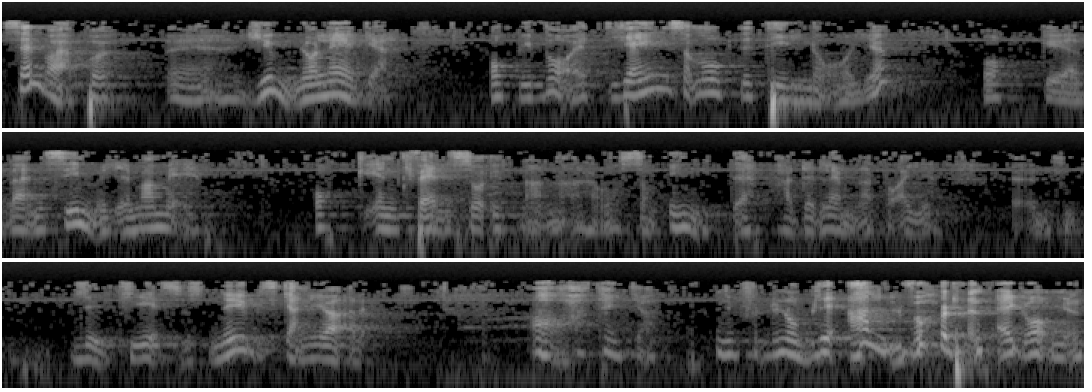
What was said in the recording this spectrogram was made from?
sen var jag på eh, gymnoläger. Och vi var ett gäng som åkte till Norge och eh, Werner Zimmergren var med. Och en kväll så utmanade han oss som inte hade lämnat varje eh, liv till Jesus. Nu ska ni göra det. Ja, tänkte jag, nu får det nog bli allvar den här gången.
